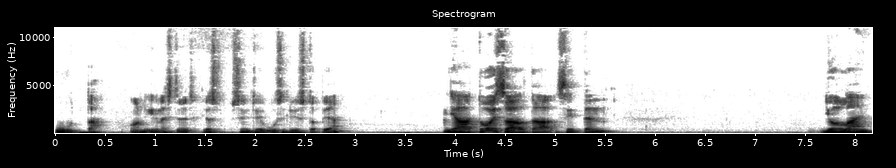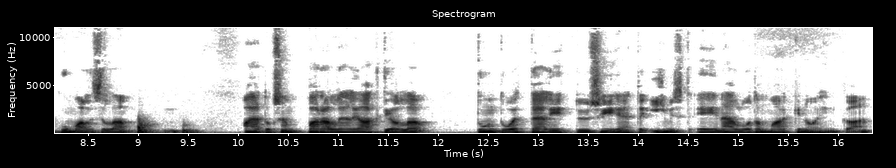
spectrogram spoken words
uutta on ilmestynyt, jos syntyy uusi dystopia. Ja toisaalta sitten jollain kummallisella ajatuksen paralleeliaktiolla tuntuu, että tämä liittyy siihen, että ihmiset ei enää luota markkinoihinkaan,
